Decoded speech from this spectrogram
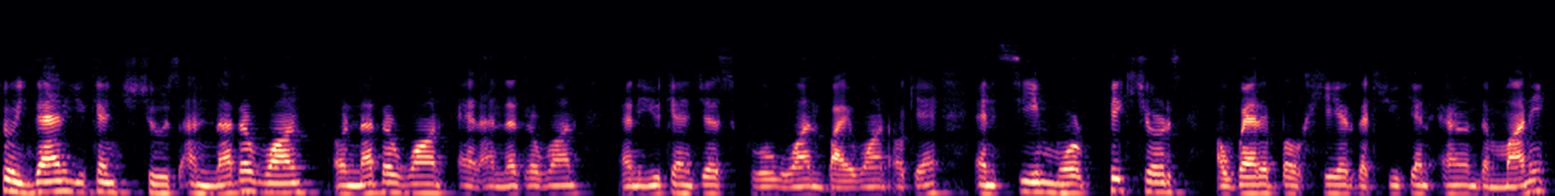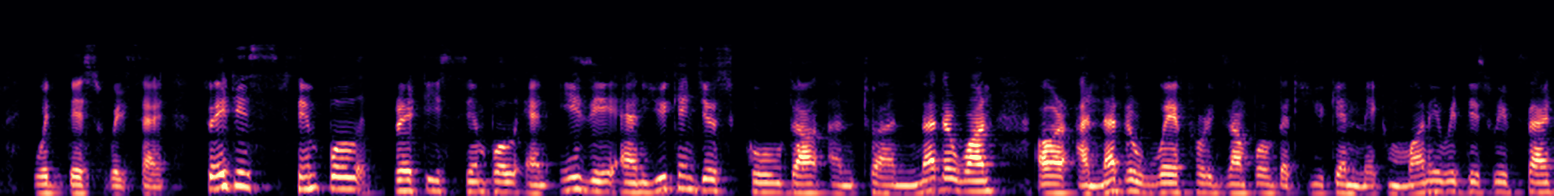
so then you can choose another one another one and another one and you can just scroll one by one okay? And see more pictures available here that you can earn the money with this website. So it is simple pretty simple and easy and you can just scroll down into another one or another way for example that you can make money with this website.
